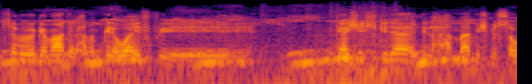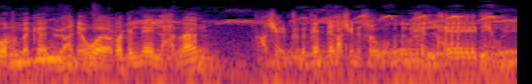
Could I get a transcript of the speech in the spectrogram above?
السبب يا جماعة الحمام كده واقف في كاشش كده إن الحمام مش متصور في مكانه. يعني هو الراجل ناقل الحمام عشان في مكان تاني عشان يصور وده بيخلي الحياة هادي شوية.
